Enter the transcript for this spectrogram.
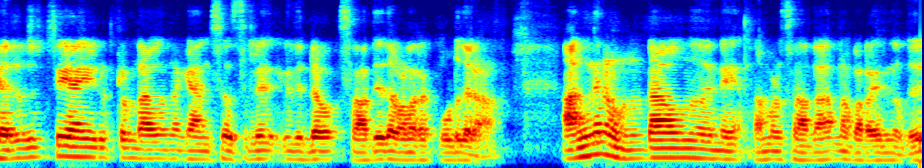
ഹെറിഡിറ്ററി ആയിട്ടുണ്ടാകുന്ന ക്യാൻസേഴ്സിൽ ഇതിന്റെ സാധ്യത വളരെ കൂടുതലാണ്. അങ്ങനെ ഉണ്ടാവുന്നതിനെ നമ്മൾ സാധാരണ പറയുന്നത്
